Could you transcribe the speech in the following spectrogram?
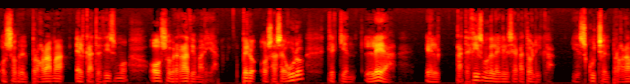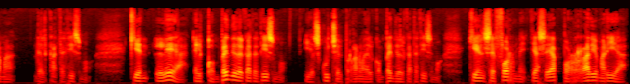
o sobre el programa El Catecismo o sobre Radio María. Pero os aseguro que quien lea el Catecismo de la Iglesia Católica y escuche el programa del Catecismo, quien lea el compendio del Catecismo y escuche el programa del compendio del Catecismo, quien se forme, ya sea por Radio María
